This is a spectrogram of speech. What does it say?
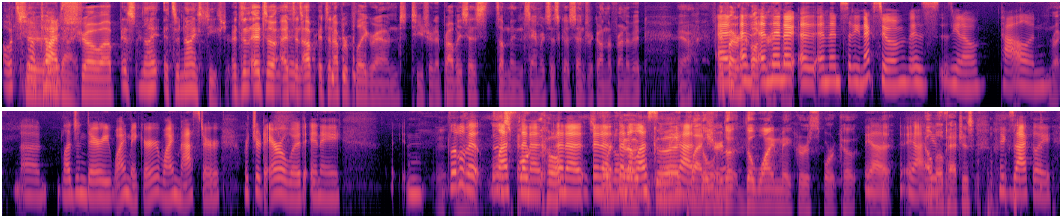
Oh, it's to not tie dye. show up. It's nice. It's a nice T-shirt. It's an it's a it's, an up it's an upper playground T-shirt. It probably says something San Francisco centric on the front of it. Yeah, and if I and, and then uh, uh, and then sitting next to him is you know pal and Right. uh, legendary winemaker, wine master Richard Arrowwood in a n- little bit Nice less than a, coat. than a, than a, than a less good. yeah Plaid The, shirt. the, the winemaker's sport coat. yeah yeah elbow patches. exactly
